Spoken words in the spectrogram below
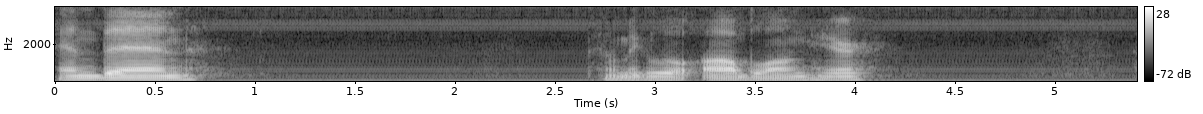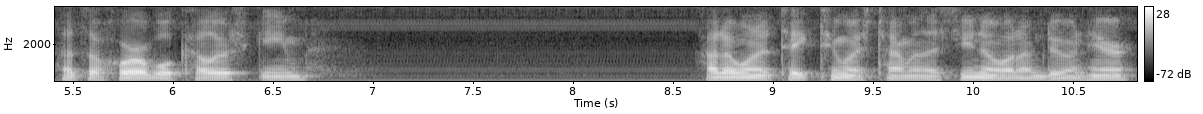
And then I'll make a little oblong here. That's a horrible color scheme. I don't want to take too much time on this. You know what I'm doing here.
